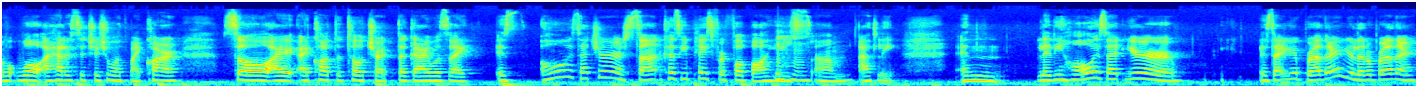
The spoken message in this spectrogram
well, I had a situation with my car, so I I called the tow truck. The guy was like, "Is oh, is that your son?" Because he plays for football. He's um athlete, and le dijo, "Oh, is that your, is that your brother? Your little brother?"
